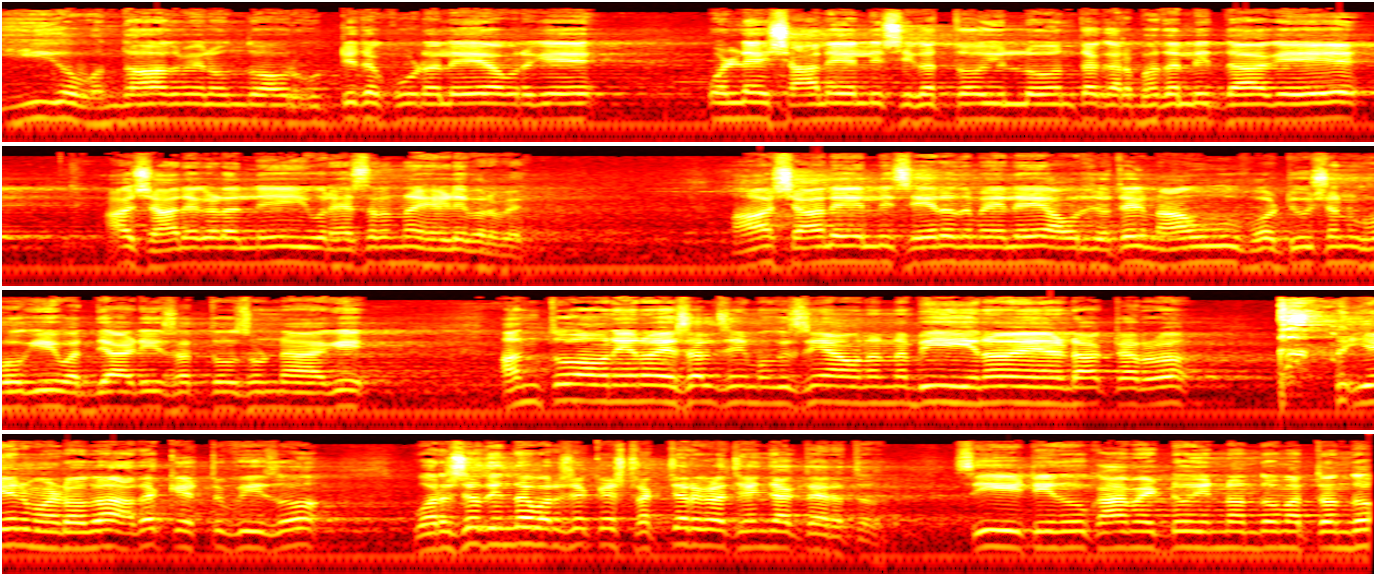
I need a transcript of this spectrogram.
ಈಗ ಒಂದಾದ ಮೇಲೊಂದು ಅವರು ಹುಟ್ಟಿದ ಕೂಡಲೇ ಅವರಿಗೆ ಒಳ್ಳೆಯ ಶಾಲೆಯಲ್ಲಿ ಸಿಗತ್ತೋ ಇಲ್ಲೋ ಅಂತ ಗರ್ಭದಲ್ಲಿದ್ದಾಗೇ ಆ ಶಾಲೆಗಳಲ್ಲಿ ಇವರ ಹೆಸರನ್ನು ಹೇಳಿ ಬರಬೇಕು. ಆ ಶಾಲೆಯಲ್ಲಿ ಸೇರಿದ ಮೇಲೆ ಅವ್ರ ಜೊತೆಗೆ ನಾವು ಟ್ಯೂಷನ್ಗೆ ಹೋಗಿ ಒದ್ದಾಡಿ ಸತ್ತು ಸುಣ್ಣ ಆಗಿ ಅಂತೂ ಅವನೇನೋ ಎಸ್ ಎಲ್ ಸಿ ಮುಗಿಸಿ ಅವನನ್ನು ಬಿ ಏನೋ ಡಾಕ್ಟರು ಏನು ಮಾಡೋದು, ಅದಕ್ಕೆ ಎಷ್ಟು ಫೀಸು? ವರ್ಷದಿಂದ ವರ್ಷಕ್ಕೆ ಸ್ಟ್ರಕ್ಚರ್ಗಳು ಚೇಂಜ್ ಆಗ್ತಾ ಇರ್ತದೆ ಸಿ ಇ ಟಿದು ಕಾಮೆಡ್ಡು, ಇನ್ನೊಂದು ಮತ್ತೊಂದು.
